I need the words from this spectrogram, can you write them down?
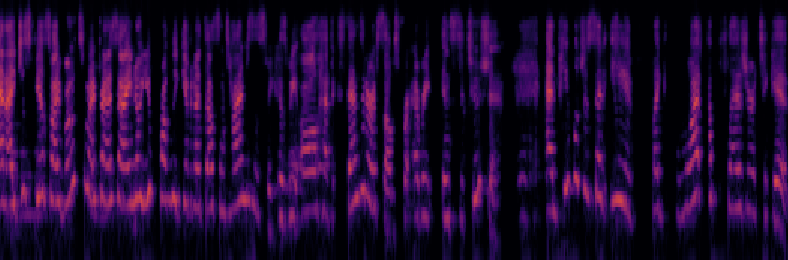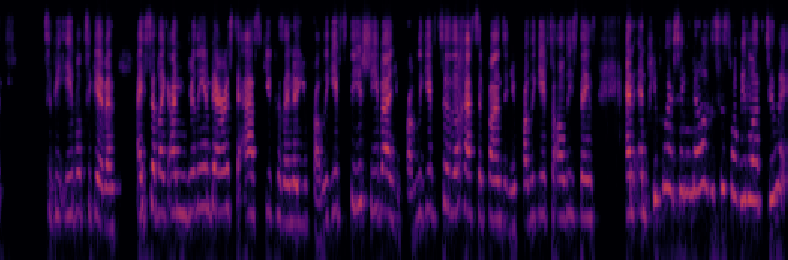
And I just feel so I wrote to my friend, I said, I know you've probably given a dozen times this week because we all have extended ourselves for every institution. Mm. And people just said, Eve, like, what a pleasure to give to be able to give. And I said, like, I'm really embarrassed to ask you because I know you probably gave to the yeshiva and you probably gave to the chesed funds and you probably gave to all these things. And, and people are saying, no, this is what we love doing.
